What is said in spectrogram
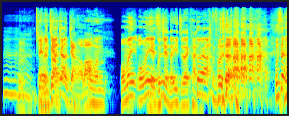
嗯嗯，你不要这样讲好不好？我们。我们我们也不见得一直在看。对啊，不是不是，你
